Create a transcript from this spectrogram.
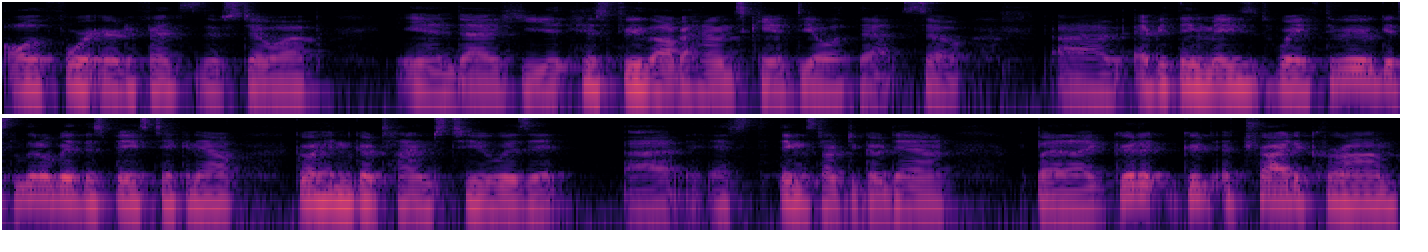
all the four air defenses are still up and uh, he his three lava hounds can't deal with that. So uh, everything makes its way through, gets a little bit of the space taken out. Go ahead and go times two as it uh, as things start to go down. But uh, good good try to Karam.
